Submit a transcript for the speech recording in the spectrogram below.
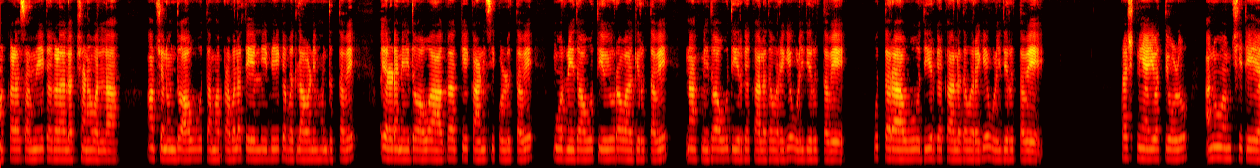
ಮಕ್ಕಳ ಸಂವೇಗಗಳ ಲಕ್ಷಣವಲ್ಲ? ಆಪ್ಷನ್ ಒಂದು, ಅವು ತಮ್ಮ ಪ್ರಬಲತೆಯಲ್ಲಿ ಬೇಗ ಬದಲಾವಣೆ ಹೊಂದುತ್ತವೆ. ಎರಡನೆಯದು ಅವು ಆಗಾಗ್ಗೆ ಕಾಣಿಸಿಕೊಳ್ಳುತ್ತವೆ. ಮೂರನೇದು, ಅವು ತೀವ್ರವಾಗಿರುತ್ತವೆ. ನಾಲ್ಕನೇದು, ಅವು ದೀರ್ಘಕಾಲದವರೆಗೆ ಉಳಿದಿರುತ್ತವೆ. ಉತ್ತರ, ಅವು ದೀರ್ಘಕಾಲದವರೆಗೆ ಉಳಿದಿರುತ್ತವೆ. ಪ್ರಶ್ನೆ ಐವತ್ತೇಳು ಆನುವಂಶಿಕತೆಯ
